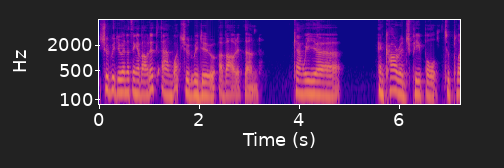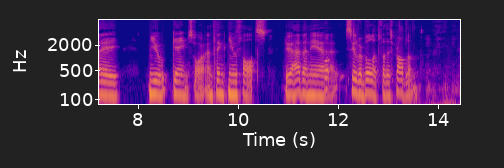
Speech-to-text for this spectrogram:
should we do anything about it? And what should we do about it then? Can we uh, encourage people to play new games or and think new thoughts? Do you have any uh, well, silver bullet for this problem?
